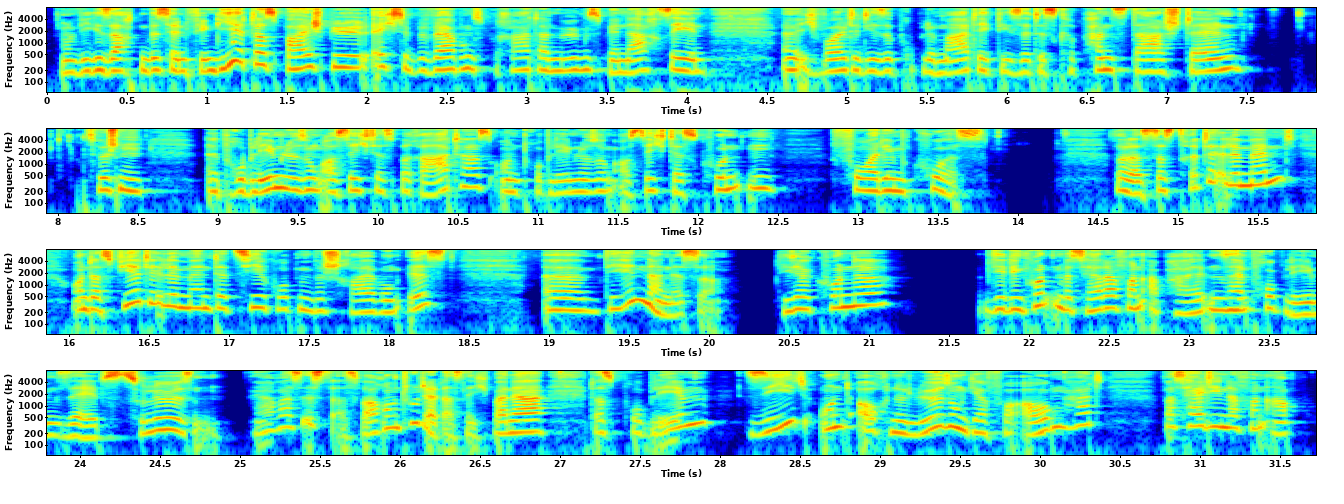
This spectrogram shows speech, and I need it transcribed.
Und wie gesagt, ein bisschen fingiert das Beispiel. Echte Bewerbungsberater mögen es mir nachsehen. Äh, ich wollte diese Problematik, diese Diskrepanz darstellen zwischen äh, Problemlösung aus Sicht des Beraters und Problemlösung aus Sicht des Kunden vor dem Kurs. So, das ist das dritte Element. Und das vierte Element der Zielgruppenbeschreibung ist äh, die Hindernisse, die der Kunde, die den Kunden bisher davon abhalten, sein Problem selbst zu lösen. Ja, was ist das? Warum tut er das nicht? Weil er das Problem sieht und auch eine Lösung ja vor Augen hat. Was hält ihn davon ab?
